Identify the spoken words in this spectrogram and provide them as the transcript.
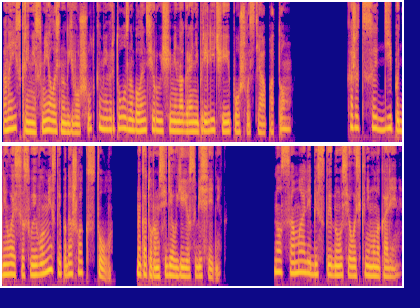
Она искренне смеялась над его шутками, виртуозно балансирующими на грани приличия и пошлости, а потом... Кажется, Ди поднялась со своего места и подошла к стулу, на котором сидел ее собеседник. Но сама ли бесстыдно уселась к нему на колени?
